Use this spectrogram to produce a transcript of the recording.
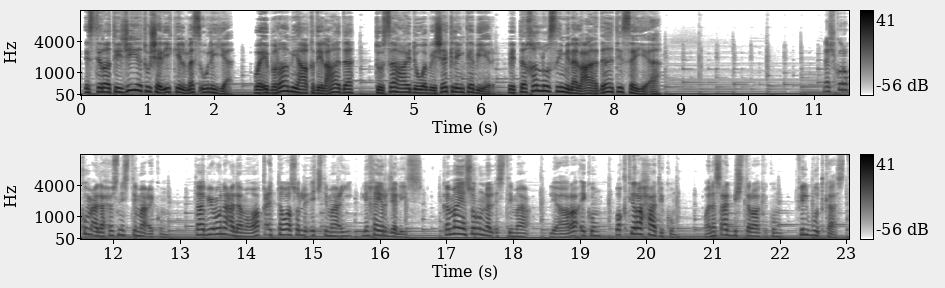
استراتيجية شريك المسؤولية وإبرام عقد العادة تساعد وبشكل كبير في التخلص من العادات السيئة. نشكركم على حسن استماعكم. تابعونا على مواقع التواصل الاجتماعي لخير جليس. كما يسرنا الاستماع لآرائكم واقتراحاتكم. ونسعد باشتراككم في البودكاست.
